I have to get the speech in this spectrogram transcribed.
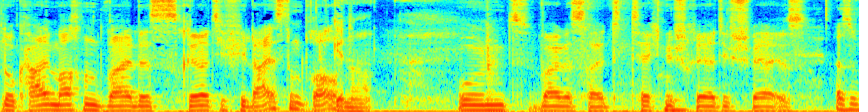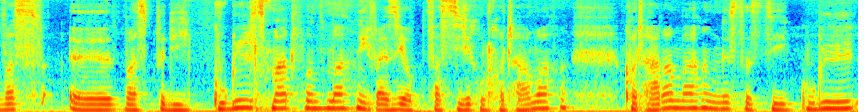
lokal machen, weil es relativ viel Leistung braucht genau. Und weil es halt technisch relativ schwer ist. Also was, äh, was für die Google-Smartphones machen, ich weiß nicht, ob was sie und Cortana machen, Cortana machen, ist, dass die Google,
